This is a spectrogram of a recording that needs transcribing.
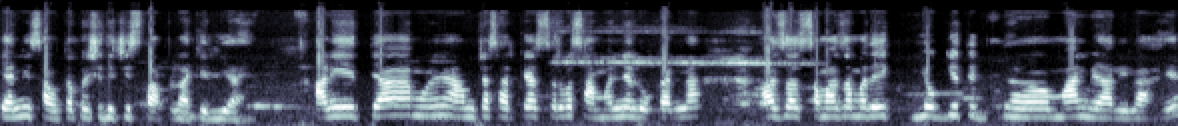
यांनी सावता परिषदेची स्थापना केली आहे. आणि त्यामुळे आमच्यासारख्या सर्वसामान्य लोकांना आज समाजामध्ये एक योग्य ते मान मिळालेला आहे.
